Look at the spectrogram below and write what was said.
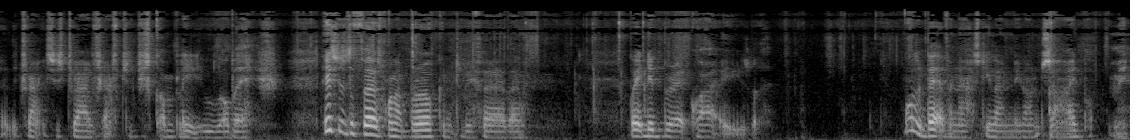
That the Traxxas drive shafts are just completely rubbish. This is the first one I've broken, to be fair, though. But it did break quite easily. It was a bit of a nasty landing on side, but, I mean,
